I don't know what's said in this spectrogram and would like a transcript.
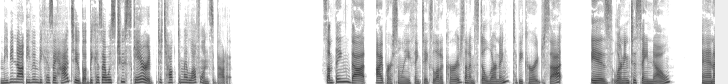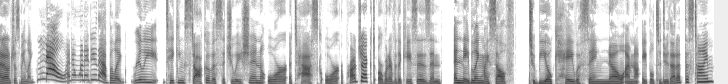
Maybe not even because I had to, but because I was too scared to talk to my loved ones about it. Something that I personally think takes a lot of courage that I'm still learning to be courageous at is learning to say no. And I don't just mean like, no, I don't want to do that, but like really taking stock of a situation or a task or a project or whatever the case is and enabling myself to be okay with saying, no, I'm not able to do that at this time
